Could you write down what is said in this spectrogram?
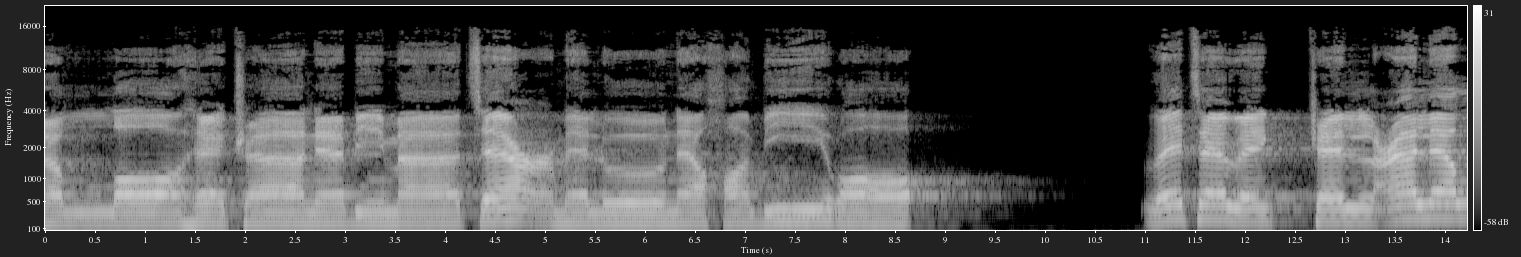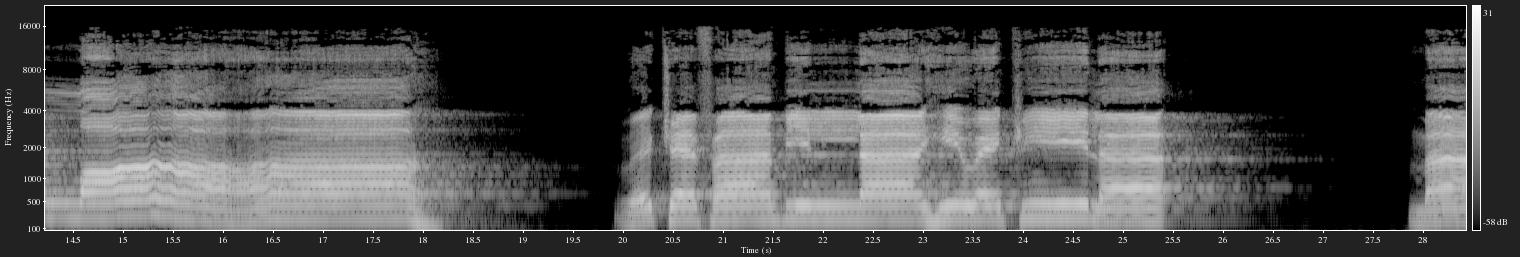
الله كان بما تعملون خبيرا. وتوكل على الله. وكفى بالله وكيلاً. ما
